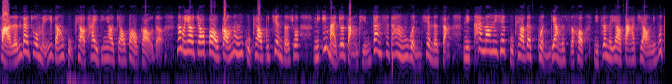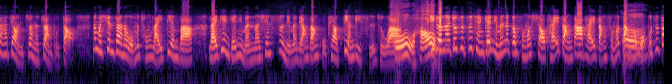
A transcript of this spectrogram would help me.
法人在做每一档股票，他一定要交报告的。那么要交报告，那种股票不见得说你一买就涨停，但是它很稳健的涨。你看到那些股票在滚量的时候，你真的要搭轿，你不搭轿，你赚都赚不到。那么现在呢，我们从来电吧，来电给你们呢，先试你们两档股票，电力十足啊。哦，好。一个呢，就是之前给你们那个什么小排档、大排档什么档的，我不知道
